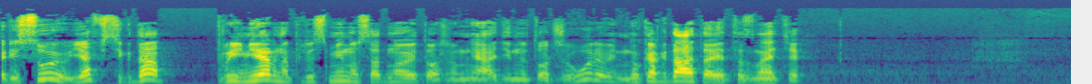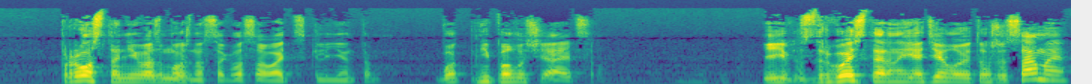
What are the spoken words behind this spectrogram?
рисую, я всегда примерно плюс-минус одно и то же. У меня один и тот же уровень. Но когда-то это, знаете, просто невозможно согласовать с клиентом. Вот не получается. И с другой стороны, я делаю то же самое.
